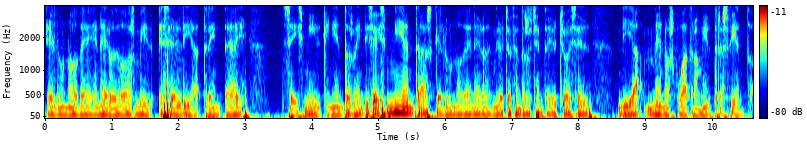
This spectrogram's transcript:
el 1 de enero de 2000 es el día 36.526, mientras que el 1 de enero de 1888 es el día menos 4.300.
